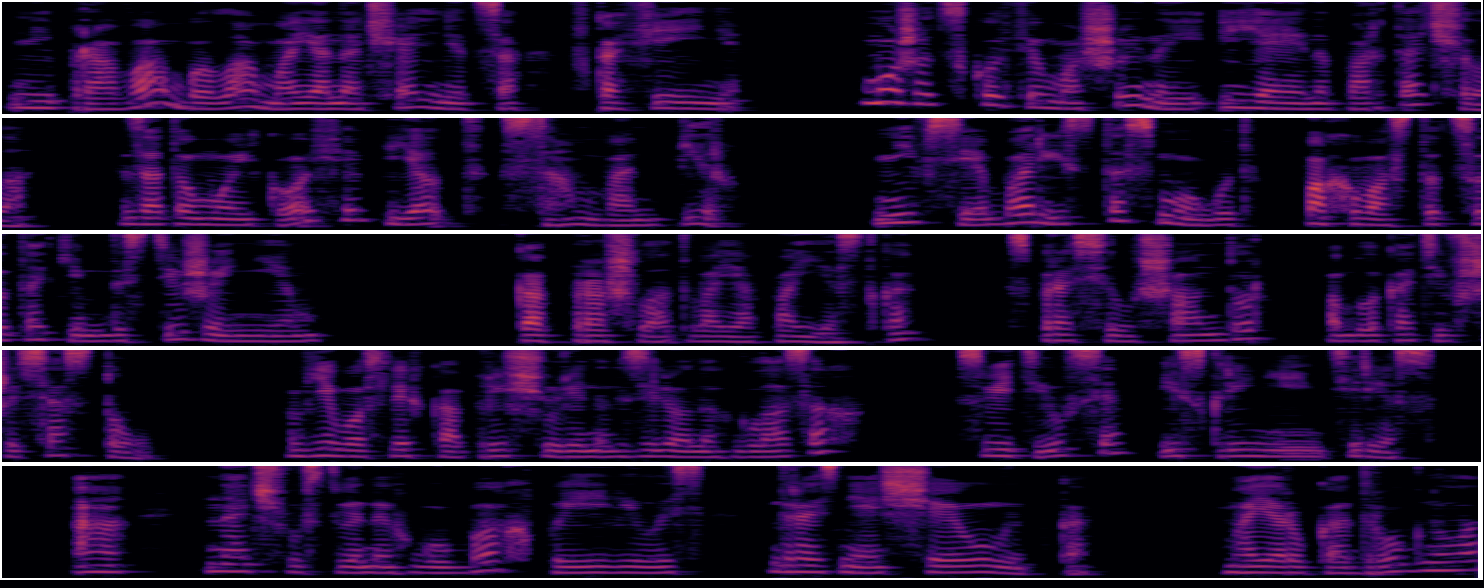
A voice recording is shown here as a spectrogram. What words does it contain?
не права была моя начальница в кофейне. Может, с кофемашиной я и напортачила, зато мой кофе пьет сам вампир. Не все бариста смогут похвастаться таким достижением. «Как прошла твоя поездка?» — спросил Шандор, облокотившись о стол. В его слегка прищуренных зеленых глазах светился искренний интерес, а на чувственных губах появилась дразнящая улыбка. Моя рука дрогнула,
